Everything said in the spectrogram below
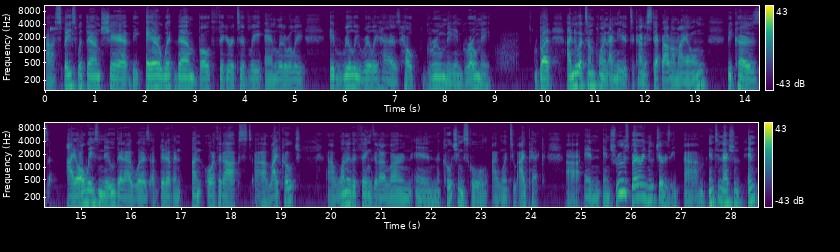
uh, space with them, share the air with them, both figuratively and literally. It really, really has helped groom me and grow me. But I knew at some point I needed to kind of step out on my own because I always knew that I was a bit of an unorthodox uh, life coach. Uh, one of the things that I learned in coaching school, I went to IPEC uh, in in Shrewsbury, New Jersey, um, International in,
